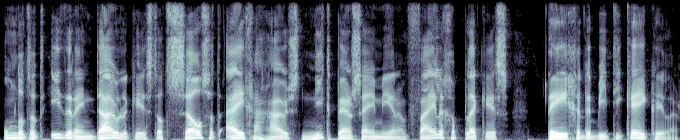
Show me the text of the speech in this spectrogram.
omdat het iedereen duidelijk is dat zelfs het eigen huis niet per se meer een veilige plek is tegen de BTK-killer.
